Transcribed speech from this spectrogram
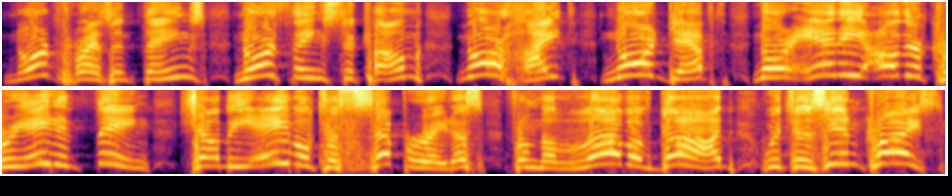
nor present things, nor things to come, nor height, nor depth, nor any other created thing shall be able to separate us from the love of God which is in Christ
